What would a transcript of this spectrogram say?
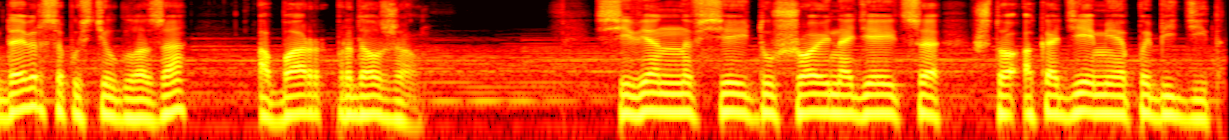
Деверс опустил глаза, а Бар продолжал. Сивенна всей душой надеется, что Академия победит.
